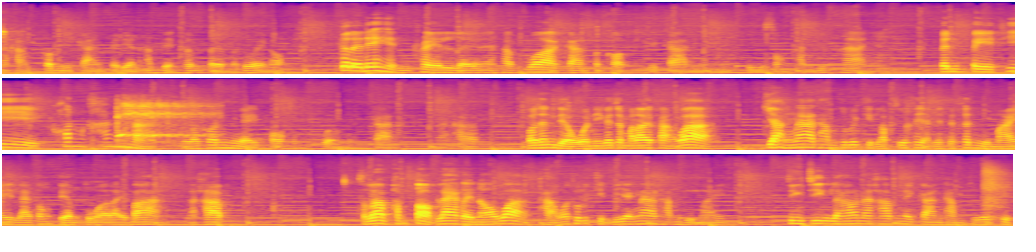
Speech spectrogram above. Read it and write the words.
นะครับก็มีการไปเรียนอัปเดตเพิ่มเติมมาด้วยเนาะก็เลยได้เห็นเทรนด์เลยนะครับว่าการประกอบกิจการในปี 2025 เนี่ยเป็นปีที่ค่อนข้างหนักแล้วก็เหนื่อยพอสมควรเหมือนกันนะครับเพราะฉะนั้นเดี๋ยววันนี้ก็จะมาเล่าให้ฟังว่ายังน่าทำธุรกิจรับซื้อขยะรีไซเคิลอยู่ไหมและต้องเตรียมตัวอะไรบ้างนะครับสำหรับคำตอบแรกเลยเนาะว่าถามว่าธุรกิจนี้ยังน่าทำอยู่ไหม จริง ๆ แล้วนะครับในการทำธุรกิจ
